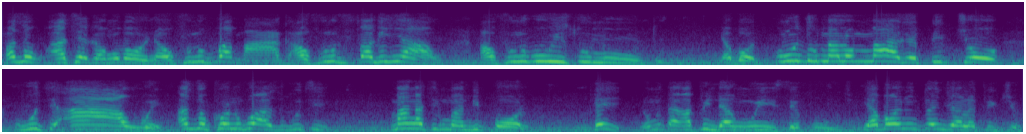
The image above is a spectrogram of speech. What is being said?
Bazoku-atheka ngoba wena awufuna ukubamaka awufuna ukufaka inyawo awufuna ukuwisa umuntu. Yabona umuntu kumele umake big joe ukuthi awe. Azokhona ukwazi ukuthi uma ngathi ngibambe ibhola heyi nomuntu angaphinde angiwise futhi. Yabona into enjalo joe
